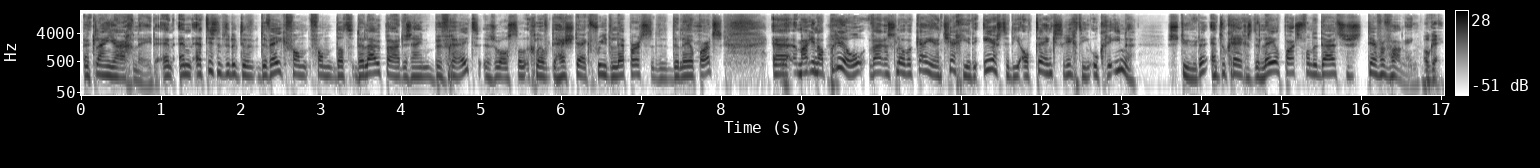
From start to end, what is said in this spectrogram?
Een klein jaar geleden. En, en het is natuurlijk de, de week van, van dat de luipaarden zijn bevrijd. Zoals geloof ik de hashtag Free the Leopards, de, de leopards. Uh, maar in april waren Slowakije en Tsjechië de eerste die al tanks richting Oekraïne stuurden. En toen kregen ze de leopards van de Duitsers ter vervanging. Oké, okay.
